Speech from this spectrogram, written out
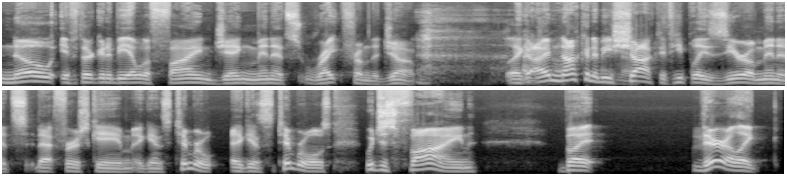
know if they're going to be able to find Dieng minutes right from the jump. Like I'm not going to be shocked if he plays zero minutes that first game against Timber against the Timberwolves, which is fine. But there are like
